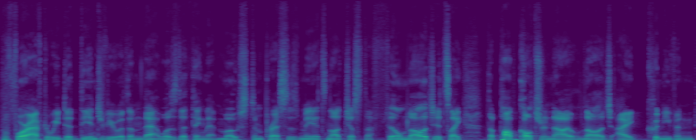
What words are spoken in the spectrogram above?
before, after we did the interview with him, that was the thing that most impresses me. It's not just the film knowledge; it's like the pop culture know- knowledge I couldn't even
